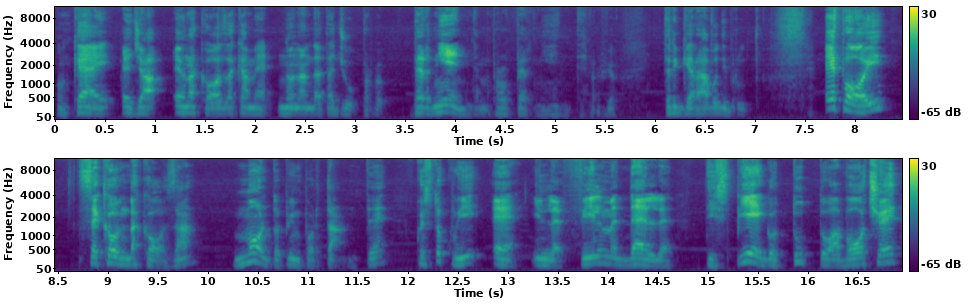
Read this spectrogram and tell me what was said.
ok? È già è una cosa che a me non è andata giù proprio per niente, ma proprio per niente, proprio triggeravo di brutto. E poi, seconda cosa, molto più importante, questo qui è il film del ti spiego tutto a voce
